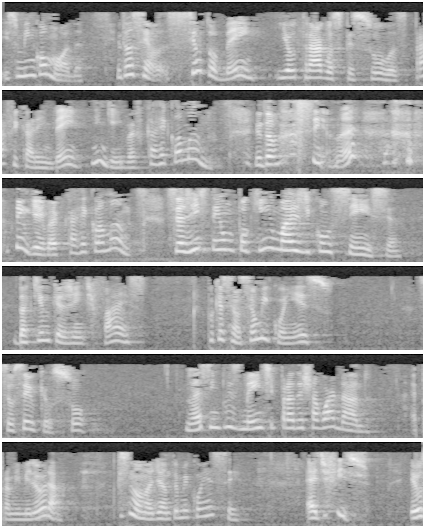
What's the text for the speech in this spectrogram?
isso me incomoda. Então, assim, ó, se eu estou bem e eu trago as pessoas para ficarem bem, ninguém vai ficar reclamando. Então, assim, né? ninguém vai ficar reclamando. Se a gente tem um pouquinho mais de consciência daquilo que a gente faz, porque assim, ó, se eu me conheço, se eu sei o que eu sou, não é simplesmente para deixar guardado é para me melhorar. Porque senão não adianta eu me conhecer. É difícil. Eu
